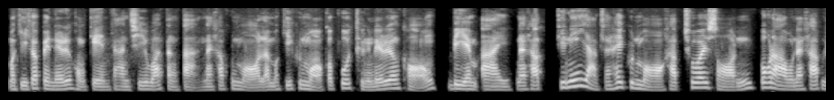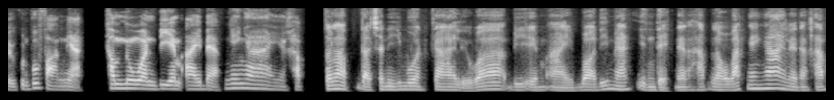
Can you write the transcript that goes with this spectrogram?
เมื่อกี้ก็เป็นในเรื่องของเกณฑ์การชี้วัดต่างๆนะครับคุณหมอแล้วเมื่อกี้คุณหมอก็พูดถึงในเรื่องของ BMI นะครับทีนี้อยากจะให้คุณหมอครับช่วยสอนพวกเรานะครับหรือคุณผู้ฟังเนี่ยคำนวณ BMI แบบง่ายๆอะครับสำหรับดัชนีมวลกายหรือว่า BMI Body Mass Index เนี่ยนะครับเราวัดง่ายๆเลยนะครับ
